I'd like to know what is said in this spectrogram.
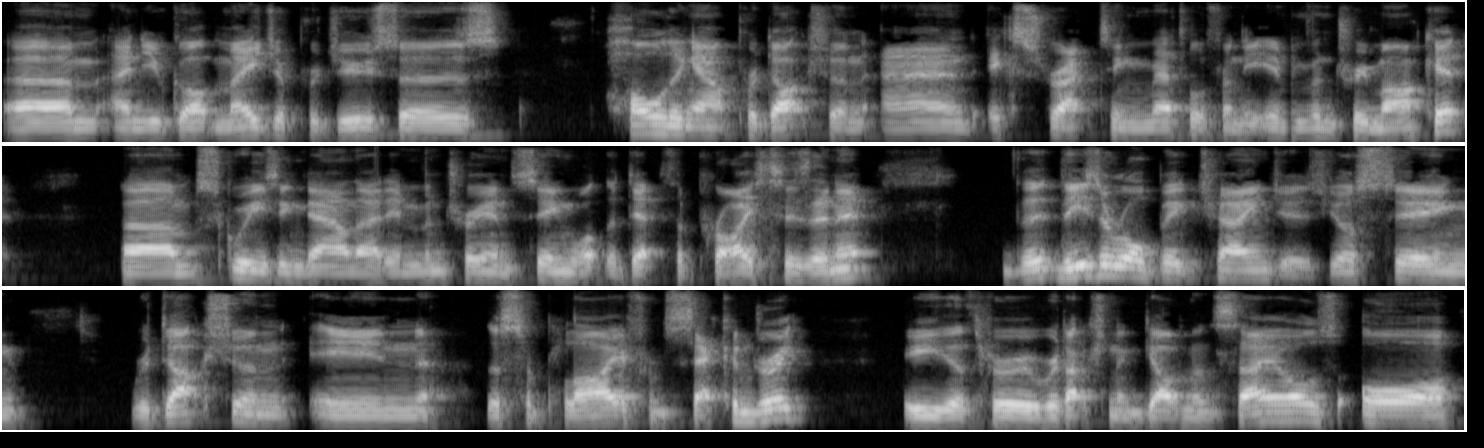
um, and you've got major producers holding out production and extracting metal from the inventory market, um, squeezing down that inventory and seeing what the depth of price is in it. The, these are all big changes. You're seeing reduction in the supply from secondary either through reduction in government sales or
